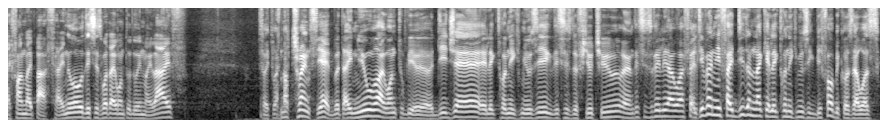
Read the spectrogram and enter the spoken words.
I found my path. I know this is what I want to do in my life. So it was not trance yet, but I knew I want to be a DJ, electronic music, this is the future, and this is really how I felt. Even if I didn't like electronic music before because I was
